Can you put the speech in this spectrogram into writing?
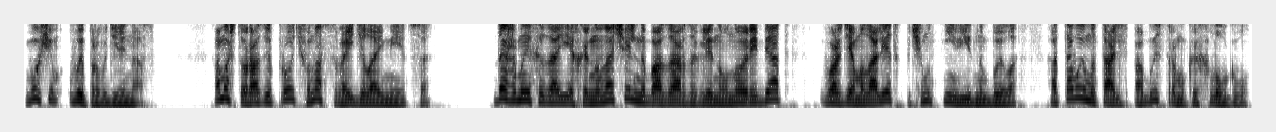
В общем, вы проводили нас. А мы что, разве против? У нас свои дела имеются. Даже мы их и заехали, но вначале на базар заглянул, но ребят, вождя малолеток, почему-то не видно было. Оттого и мотались по-быстрому к их логову.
